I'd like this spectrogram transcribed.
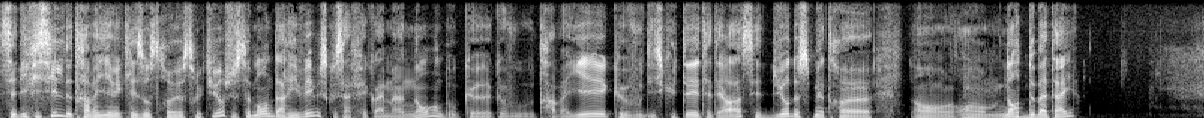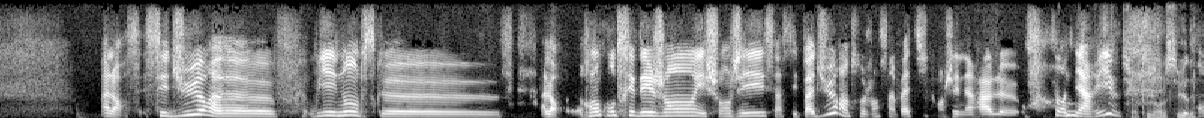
C'est difficile de travailler avec les autres structures justement, d'arriver parce que ça fait quand même un an donc que vous travaillez, que vous discutez, etc. C'est dur de se mettre en ordre de bataille? Alors, c'est dur, euh, oui et non, parce que, alors, rencontrer des gens, échanger, ça, c'est pas dur. Entre gens sympathiques, en général, euh, on y arrive. Surtout dans le sud.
